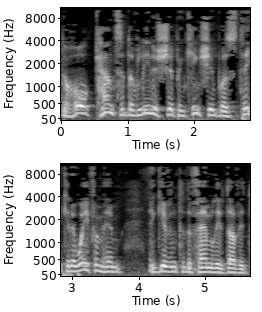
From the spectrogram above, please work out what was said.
the whole concept of leadership and kingship was taken away from him and given to the family of David.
